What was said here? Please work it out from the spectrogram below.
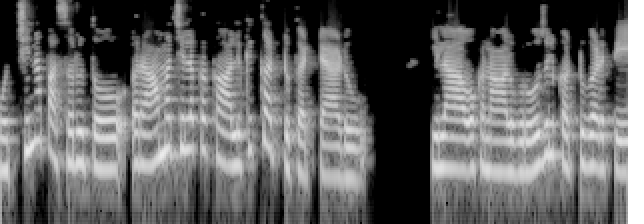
వచ్చిన పసరుతో రామచిలక కాలుకి కట్టుకట్టాడు ఇలా ఒక నాలుగు రోజులు కట్టుగడితే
